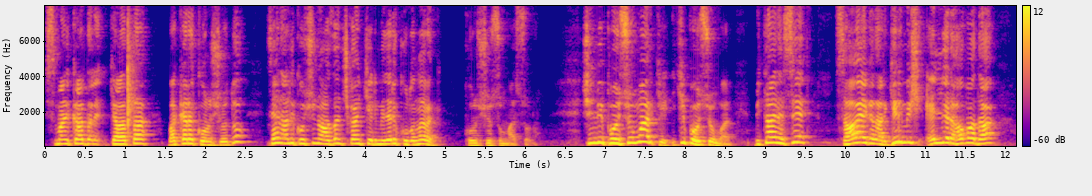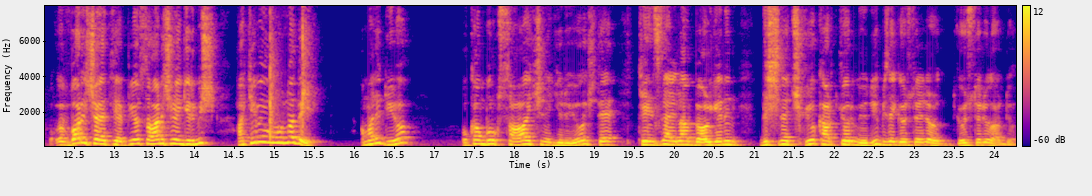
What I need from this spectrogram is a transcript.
İsmail Kartal kağıtta bakarak konuşuyordu. Sen Ali Koç'un ağzından çıkan kelimeleri kullanarak konuşuyorsun maç sonu. Şimdi bir pozisyon var ki, iki pozisyon var. Bir tanesi sahaya kadar girmiş, elleri havada var işareti yapıyor. Sahanın içine girmiş. Hakemin umurunda değil. Ama ne diyor? Okan Buruk saha içine giriyor. İşte kendisine ayrılan bölgenin dışına çıkıyor. Kart görmüyor diyor. Bize gösteriyor, gösteriyorlar diyor.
